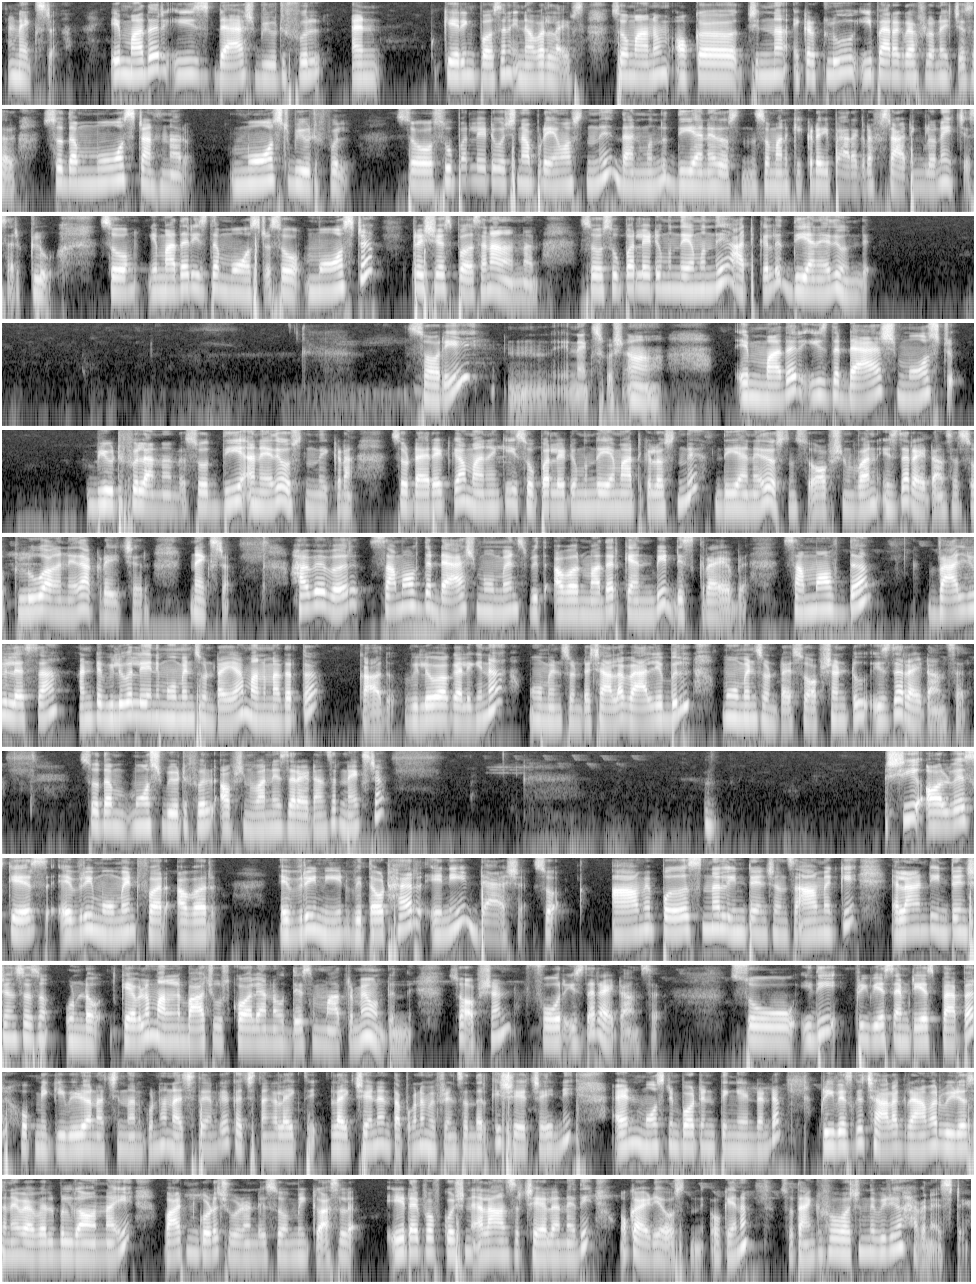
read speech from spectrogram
next a mother is dash beautiful and caring person in our lives so మనం ఒక చిన్న ఇక్కడ క్లూ ఈ పారాగ్రాఫ్లోనే ఇచ్చేసారు సో ద మోస్ట్ అంటున్నారు. Most beautiful so superlative వచ్చినప్పుడు ఏమొస్తుంది? దాని ముందు ది అనేది వస్తుంది. సో మనకి ఇక్కడ ఈ పారాగ్రాఫ్ స్టార్టింగ్లోనే ఇచ్చేసారు clue. So a mother is the most. So most precious person అని అన్నాను సో సూపర్ లేటివ్ ముందు ఏముంది? ఆర్టికల్ ది అనేది ఉంది. Sorry. Next question. A mother is the dash most beautiful అన్నాడు. సో ది అనేది వస్తుంది ఇక్కడ. సో డైరెక్ట్గా మనకి సూపర్ సూపర్లేటివ్ ముందు ఏం ఆర్టికల్ వస్తుంది? ది అనేది వస్తుంది. So option one is the right answer. So clue అనేది అక్కడే ఇచ్చారు. Next. However some of the dash moments with our mother can be described some of the వాల్యూలెస్సా అంటే విలువ లేని మూమెంట్స్ ఉంటాయా? మన మదర్తో కాదు. విలువ కలిగిన మూమెంట్స్ ఉంటాయి. చాలా వాల్యుబుల్ మూమెంట్స్ ఉంటాయి. So option two is the right answer so the most beautiful option one is the right answer next she always cares every moment for our every need without her any dash so ఆమె personal intentions ఆమెకి ఎలాంటి intentions ఉండవు. కేవలం మనల్ని బాగా చూసుకోవాలి అన్న ఉద్దేశం మాత్రమే ఉంటుంది. So option four is the right answer so ఇది ప్రీవియస్ ఎంటీఎస్ పేపర్ హోప్ మీకు ఈ వీడియో నచ్చింది అనుకుంటున్నా. నచ్చితే కనుక ఖచ్చితంగా లైక్ లైక్ చేయండి అండ్ తప్పకుండా మీ ఫ్రెండ్స్ అందరికీ షేర్ చేయండి. అండ్ మోస్ట్ ఇంపార్టెంట్ థింగ్ ఏంటంటే ప్రీవియస్గా చాలా గ్రామర్ వీడియోస్ అనేవి అవైలబుల్గా ఉన్నాయి. వాటిని కూడా చూడండి. సో మీకు అసలు ఏ టైప్ ఆఫ్ క్వశ్చన్ ఎలా ఆన్సర్ చేయాలనేది ఒక ఐడియా వస్తుంది. ఓకేనా so thank you for watching the video have a nice day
